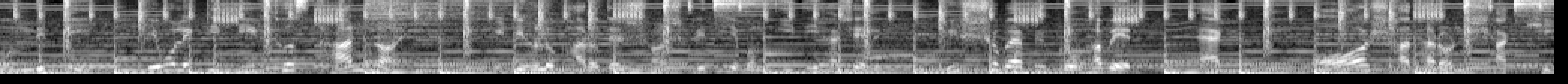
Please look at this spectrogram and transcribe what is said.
মন্দিরটি কেবল একটি তীর্থস্থান নয়, এটি হলো ভারতের সংস্কৃতি এবং ইতিহাসের বিশ্বব্যাপী প্রভাবের এক অসাধারণ সাক্ষী।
